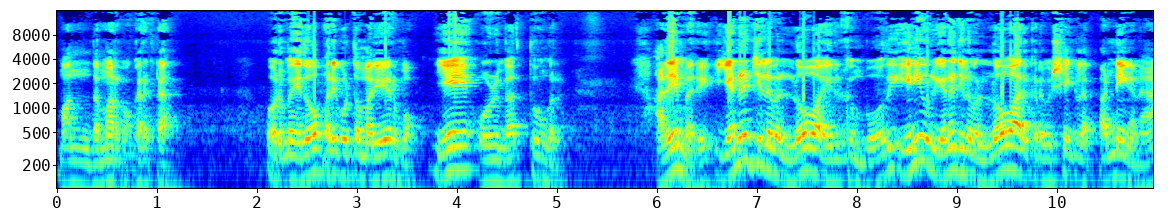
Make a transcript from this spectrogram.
மந்தமாக இருக்கும் கரெக்டாக ஒரு ஏதோ பறி கொடுத்த மாதிரியே இருப்போம். ஏன் ஒழுங்காக தூங்கலை? அதே மாதிரி எனர்ஜி லெவல் லோவாக இருக்கும்போது இனி ஒரு எனர்ஜி லெவல் லோவாக இருக்கிற விஷயங்களை பண்ணிங்கன்னா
